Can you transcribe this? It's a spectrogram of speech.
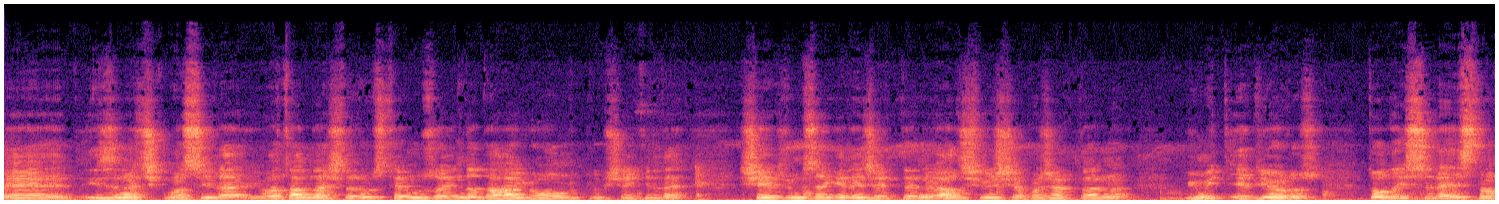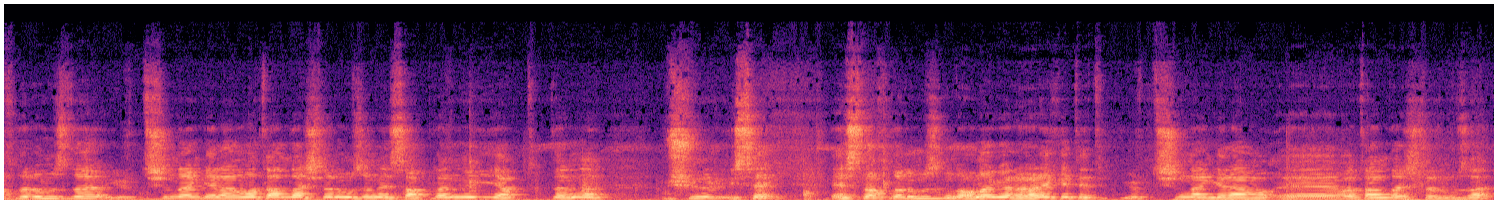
e, izine çıkmasıyla vatandaşlarımız Temmuz ayında daha yoğunluklu bir şekilde şehrimize geleceklerini ve alışveriş yapacaklarını ümit ediyoruz. Dolayısıyla esnaflarımız da yurt dışından gelen vatandaşlarımızın hesaplarını yaptıklarını düşünür isek esnaflarımızın da ona göre hareket edip yurt dışından gelen e, vatandaşlarımıza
